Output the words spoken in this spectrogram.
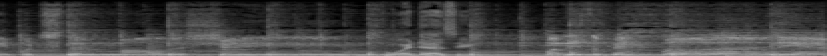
And he puts them all to shame. Boy, does he. Well, he's the pit bull of the airway,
